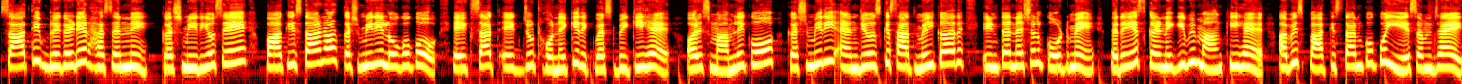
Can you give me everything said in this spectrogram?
साथ ही ब्रिगेडियर हसन ने कश्मीरियों से पाकिस्तान और कश्मीरी लोगों को एक साथ एकजुट होने की रिक्वेस्ट भी की है और इस मामले को कश्मीरी एनजीओ के साथ मिलकर इंटरनेशनल कोर्ट में रेस करने की भी मांग की है। अब इस पाकिस्तान को कोई ये समझाए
